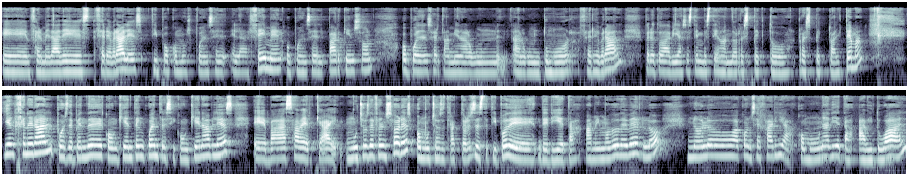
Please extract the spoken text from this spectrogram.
eh, enfermedades cerebrales, tipo como pueden ser el Alzheimer o pueden ser el Parkinson o pueden ser también algún, algún tumor cerebral, pero todavía se está investigando respecto, respecto al tema. Y en general, pues depende de con quién te encuentres y con quién hables, eh, vas a ver que hay muchos defensores o muchos detractores de este tipo de, dieta. A mi modo de verlo, no lo aconsejaría como una dieta habitual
